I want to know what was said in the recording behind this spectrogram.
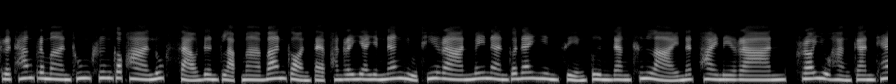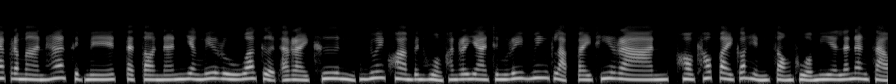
กระทั่งประมาณทุ่มครึ่งก็พาลูกสาวเดินกลับมาบ้านก่อน แต่ภรรยายังนั่งอยู่ที่ร้านไม่นานก็ได้ยินเสียงปืนดังขึ้นหลายนัดภายในร้าน เพราะอยู่ห่างกันแค่ประมาณ 50 เมตร แต่ตอนนั้นยังไม่รู้ว่าเกิดอะไรขึ้น ด้วยความเป็นห่วงภรรยาจึงรีบวิ่งกลับไปที่ร้าน พอเข้าไปก็เห็นสองผัวเมียและนางสาว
